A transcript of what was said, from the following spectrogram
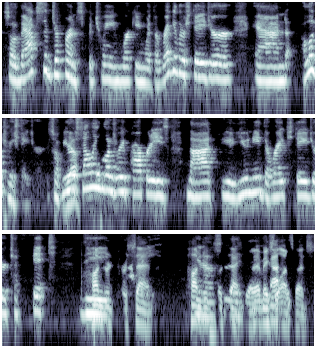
So that's the difference between working with a regular stager and a luxury stager. So if you're yeah. selling luxury properties, not you, you need the right stager to fit the hundred percent. Hundred percent. Yeah, that makes a lot of sense.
